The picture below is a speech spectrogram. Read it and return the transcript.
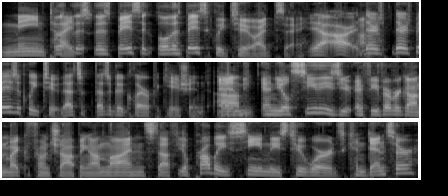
main types. There's basic. Well, there's basically two, I'd say. yeah. All right. Uh, there's there's basically two. That's a, that's a good clarification. and Um, and you'll see these if you've ever gone microphone shopping online and stuff. You'll probably seen these two words: condenser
